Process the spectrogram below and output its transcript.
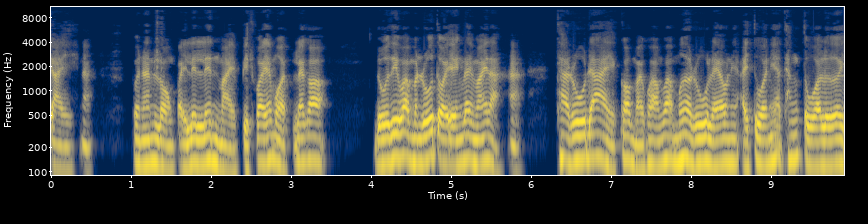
ใจนะ เพราะนั้นลองไปเล่นๆใหม่ ปิดไฟให้หมด แล้วก็ดูที่ว่ามันรู้ตัวเองได้ไหมล่ะอะถ้ารู้ได้ก็หมายความว่าเมื่อรู้แล้วเนี่ยไอ้ตัวเนี้ยทั้งตัวเลย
